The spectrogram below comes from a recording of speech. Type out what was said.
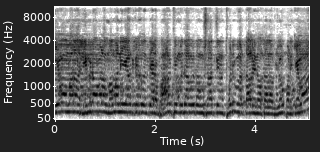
અને એવા મારા લીમડાવાળા મામાને યાદ કરતો ત્યારે ભાવથી મજા આવે તો હું સાથે થોડી વાર તાળીનો તાલાબ જો પણ કેવા?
